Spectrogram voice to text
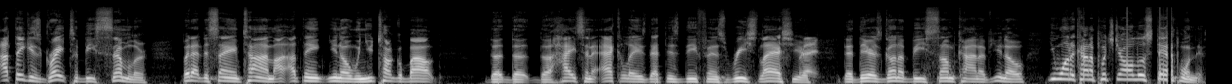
I think it's great to be similar, but at the same time, I, I, think you know when you talk about the the the heights and the accolades that this defense reached last year, right. that there's going to be some kind of you know you want to kind of put your own little stamp on this.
